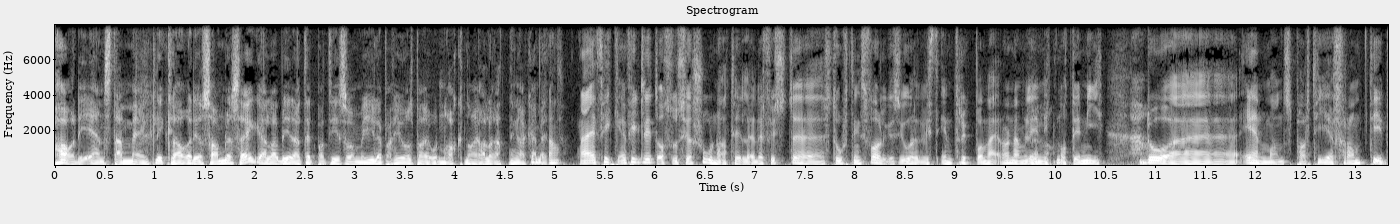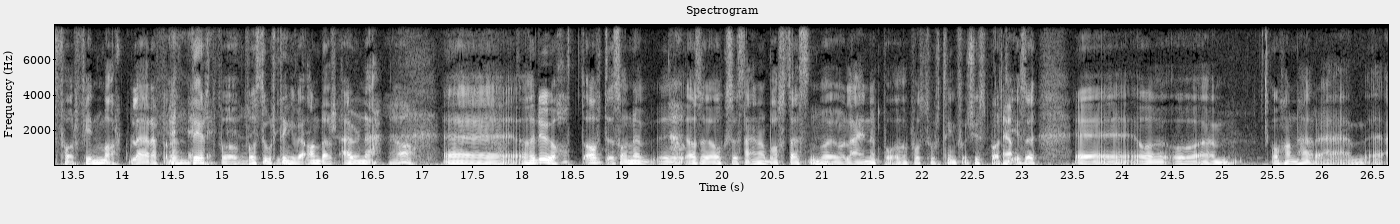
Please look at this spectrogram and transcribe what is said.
Har de én stemme, egentlig? Klarer de å samle seg, eller blir dette et parti som i løpet av fireårsperioden rakner i alle retninger? Hvem vet? Ja. Nei, jeg fikk, jeg fikk litt assosiasjoner til det første stortingsvalget som gjorde et visst inntrykk på meg, da, nemlig i 1989. Da eh, enmannspartiet Framtid for Finnmark ble representert på, på Stortinget ved Anders Aune. Ja. Eh, og det har jo hatt av og til sånne eh, altså Også Steinar Bastesen var jo alene på, på Stortinget for Kystpartiet. Ja. Så, eh, og, og, um, og han her eh,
